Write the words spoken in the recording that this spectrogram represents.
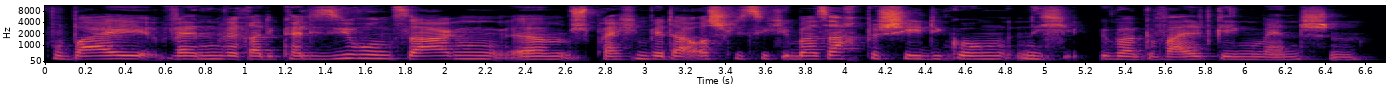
Wobei, wenn wir Radikalisierung sagen, ähm, sprechen wir da ausschließlich über Sachbeschädigung, nicht über Gewalt gegen Menschen.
